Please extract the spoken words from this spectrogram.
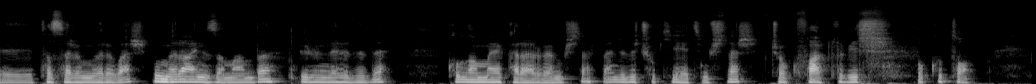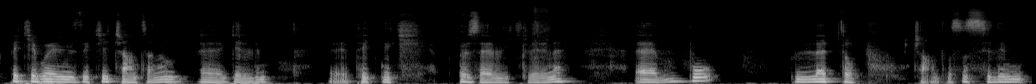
e, tasarımları var. Bunları aynı zamanda ürünleri de kullanmaya karar vermişler. Bence de çok iyi etmişler. Çok farklı bir doku ton. Peki bu elinizdeki çantanın e, gelelim e, teknik özelliklerine. E, bu laptop çantası Slim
